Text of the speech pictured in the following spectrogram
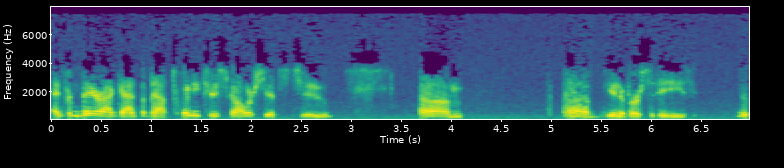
And from there, I got about 22 scholarships to um, uh, universities. The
